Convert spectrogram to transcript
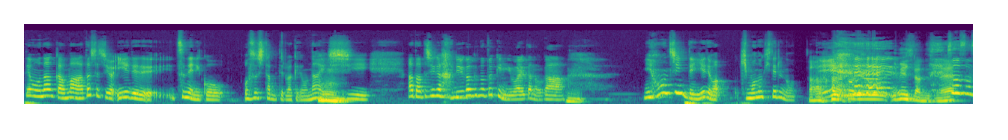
でもなんかまあ私たちは家で常にこう、お寿司食べてるわけでもないし、あと私が 留学の時に言われたのが、うん日本人って家では着物着てるのって。そういうイメージなんですね。そうそう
